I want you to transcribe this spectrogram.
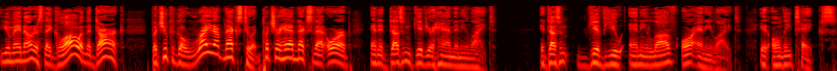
you may notice they glow in the dark, but you could go right up next to it, put your hand next to that orb, and it doesn't give your hand any light. It doesn't give you any love or any light. It only takes.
